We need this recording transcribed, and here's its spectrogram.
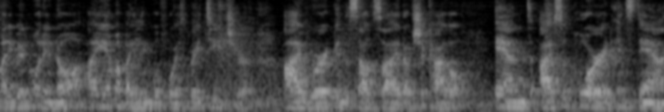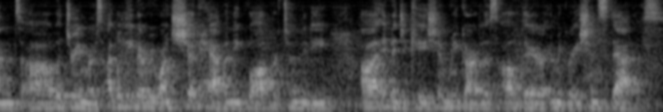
Maribel Moreno. I am a bilingual fourth grade teacher. I work in the south side of Chicago and I support and stand uh, with Dreamers. I believe everyone should have an equal opportunity uh, in education regardless of their immigration status.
